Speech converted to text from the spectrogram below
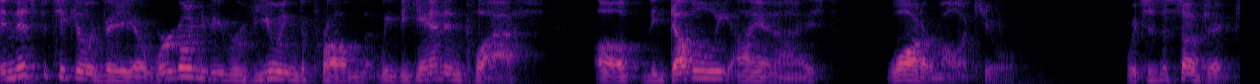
In this particular video, we're going to be reviewing the problem that we began in class of the doubly ionized water molecule, which is the subject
